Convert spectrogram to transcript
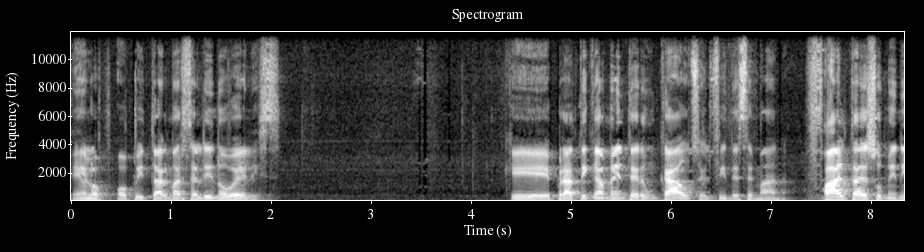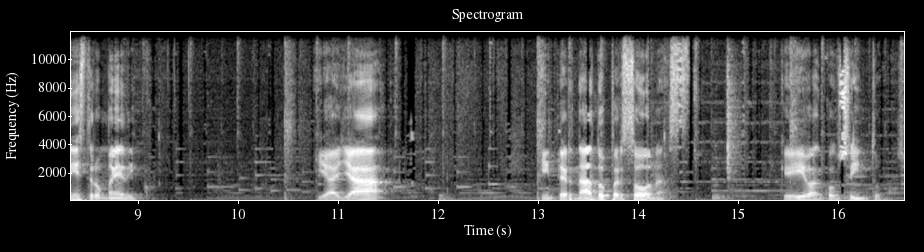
en el Hospital Marcelino Vélez, que prácticamente era un caos el fin de semana. Falta de suministro médico. Y allá internando personas que iban con síntomas.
